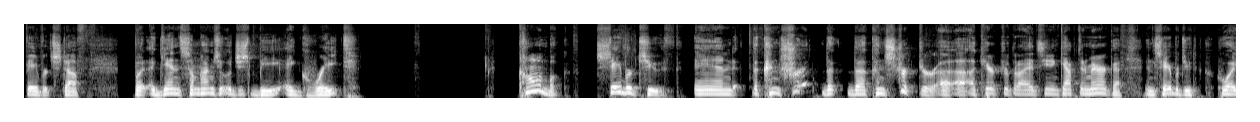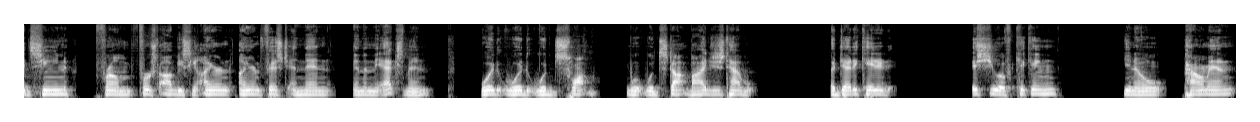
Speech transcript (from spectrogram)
favorite stuff. But again, sometimes it would just be a great comic book. Sabretooth and the, contri- the, the Constrictor, a, a, character that I had seen in Captain America, and Sabretooth, who I'd seen from first obviously Iron Iron Fist and then and then the X Men would would would swap would, would stop by to just have a dedicated issue of kicking, you know, Power Man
